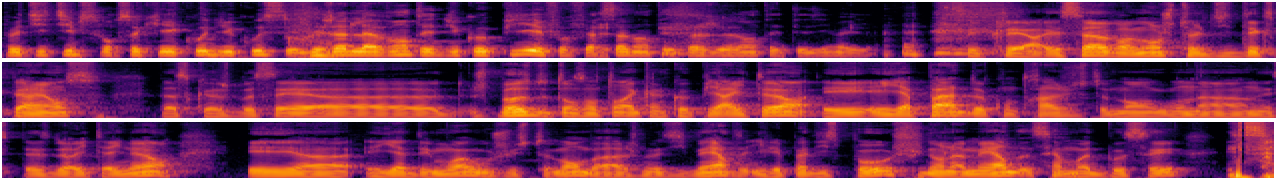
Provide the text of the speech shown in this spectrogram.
petit tips pour ceux qui écoutent, du coup, c'est déjà de la vente et du copy. Il faut faire ça dans tes pages de vente et tes emails. c'est clair. Et ça, vraiment, je te le dis d'expérience parce que je bossais, euh, je bosse de temps en temps avec un copywriter et il n'y a pas de contrat justement où on a un espèce de retainer et euh, il y a des mois où justement bah je me dis merde il est pas dispo, je suis dans la merde, c'est à moi de bosser et ça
